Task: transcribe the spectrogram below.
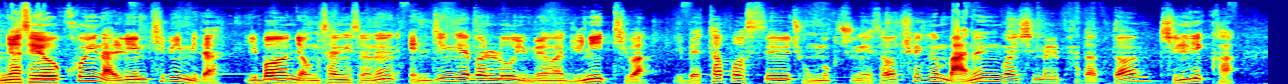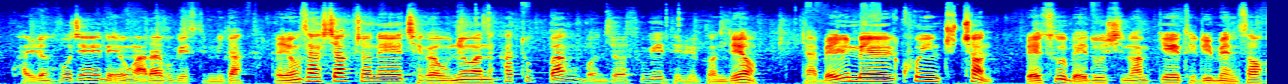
안녕하세요 코인 알림 TV입니다. 이번 영상에서는 엔진 개발로 유명한 유니티와 이 메타버스 종목 중에서 최근 많은 관심을 받았던 진리카 관련 호재의 내용 알아보겠습니다. 자, 영상 시작 전에 제가 운영하는 카톡방 먼저 소개해 드릴 건데요. 자, 매일매일 코인 추천, 매수, 매도 신호 함께 드리면서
